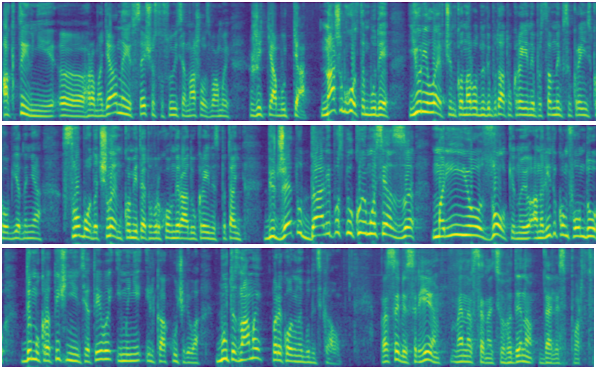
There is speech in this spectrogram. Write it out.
активні е, громадяни, все, що стосується нашого з вами життя-буття. Нашим гостем буде Юрій Левченко, народний депутат України, представник Всеукраїнського об'єднання Свобода, член комітету Верховної Ради України з питань бюджету. Далі поспілкуємося з Марією Золкіною, аналітиком фонду демократичні ініціативи імені Ілька Кучерєва. Будьте з нами, переконаний, буде цікаво. Спасибі, Сергію. У мене все на цю годину. Далі спорт.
